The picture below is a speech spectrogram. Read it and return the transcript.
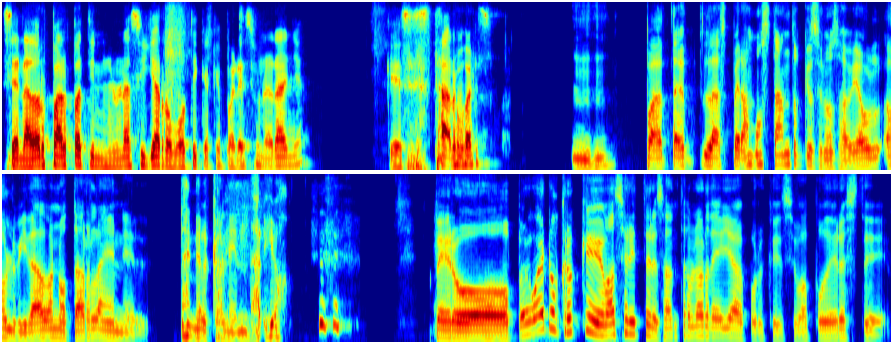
senador Palpatine en una silla robótica que parece una araña, que es Star Wars. la esperamos tanto que se nos había olvidado anotarla en el, en el calendario. Pero, pero bueno, creo que va a ser interesante hablar de ella porque se va a poder, este,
